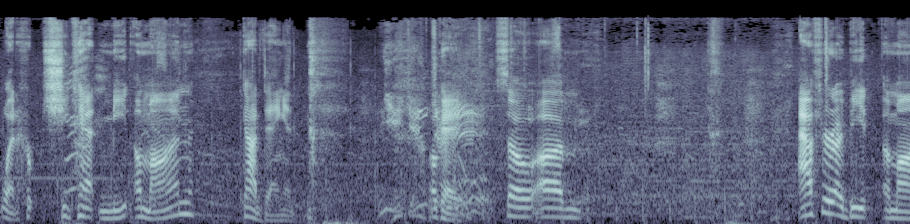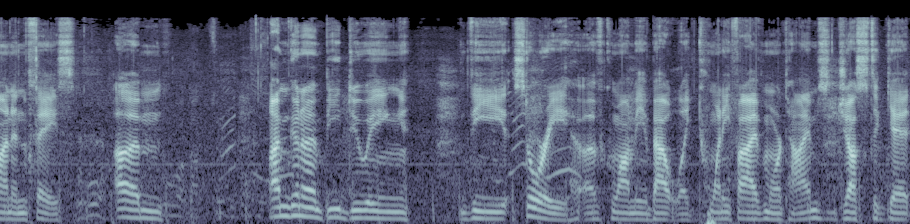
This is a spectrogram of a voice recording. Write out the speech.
What, her, she can't meet Amon? God dang it. okay, so, um... After I beat Amon in the face, um... I'm gonna be doing the story of Kiwami about like 25 more times just to get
